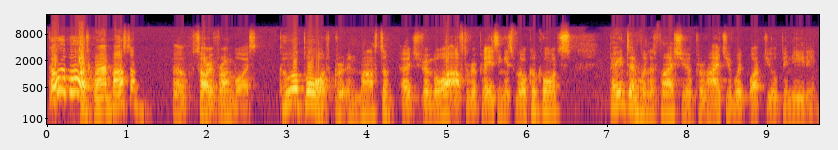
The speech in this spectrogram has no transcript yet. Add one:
Go aboard, Grandmaster! Oh, sorry, wrong voice. Go aboard, Grandmaster, urged Rimoah after replacing his vocal cords. Banedon will advise you and provide you with what you'll be needing.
